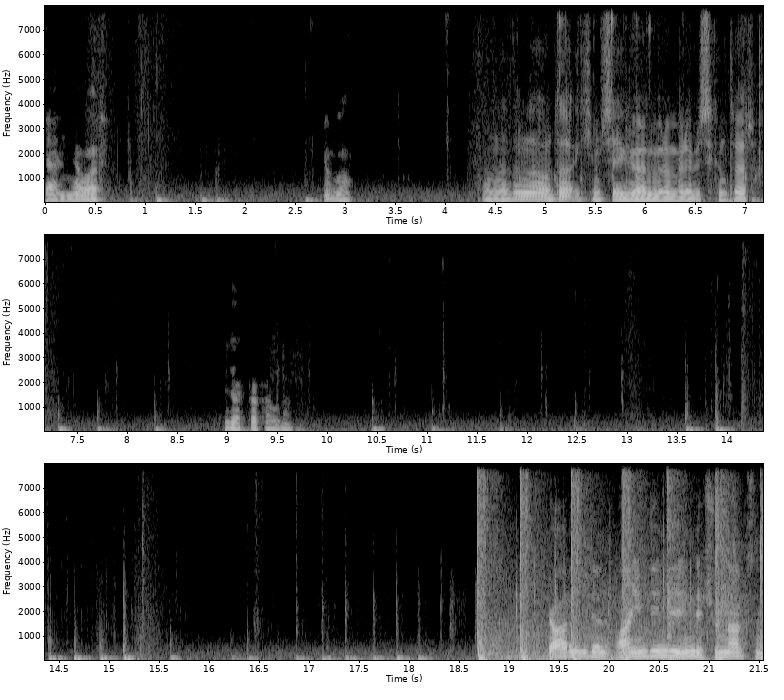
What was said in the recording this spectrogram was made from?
Yani ne var? Ne bu? Anladım da orada kimseyi görmüyorum. Böyle bir sıkıntı var. Bir dakika kanka. Yarın gidelim. Aa indi indi indi. Şunun arkasına.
